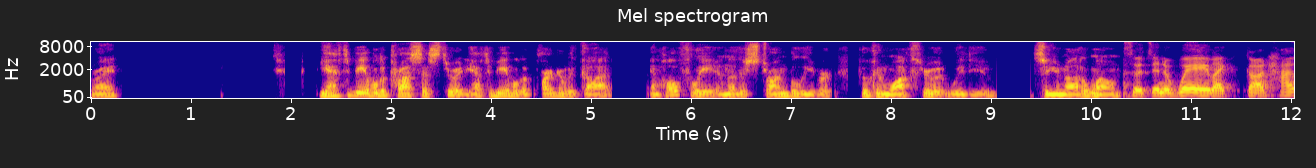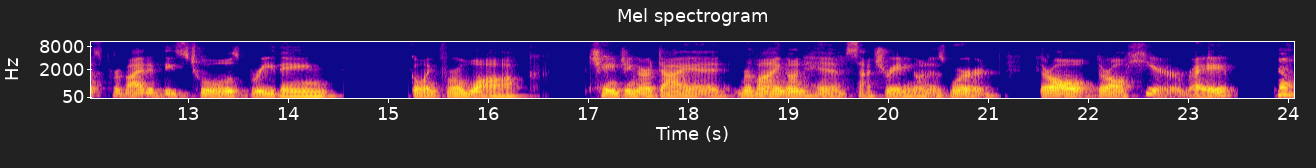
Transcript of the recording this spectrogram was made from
right you have to be able to process through it. You have to be able to partner with God and hopefully another strong believer who can walk through it with you so you're not alone. So it's in a way like God has provided these tools breathing, going for a walk, changing our diet, relying on him, saturating on his word. They're all they're all here, right? Yeah.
